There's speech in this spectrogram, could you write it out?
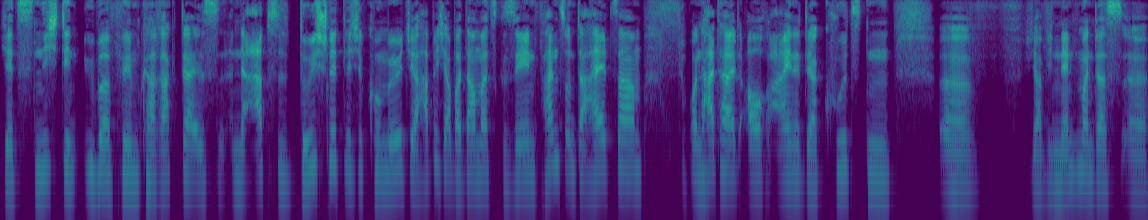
jetzt nicht den Überfilmcharakter, ist eine absolut durchschnittliche Komödie, habe ich aber damals gesehen, fand's unterhaltsam und hat halt auch eine der coolsten, äh, ja, wie nennt man das, äh,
